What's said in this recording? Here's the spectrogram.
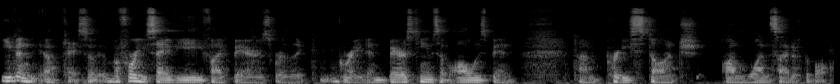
even okay so before you say the 85 bears were like great and bears teams have always been um, pretty staunch on one side of the ball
